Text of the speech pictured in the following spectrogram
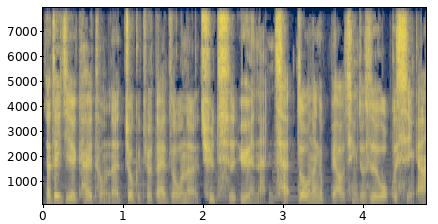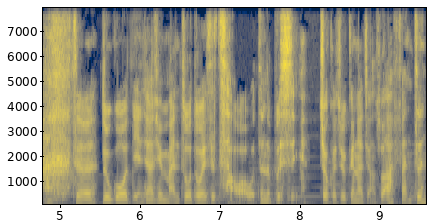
那这一集的开头呢，Joke 就带 Zoe 呢去吃越南菜，Zoe 那个表情就是我不行啊，这如果我点下去满桌都会是草啊，我真的不行。Joke 就跟他讲说啊，反正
